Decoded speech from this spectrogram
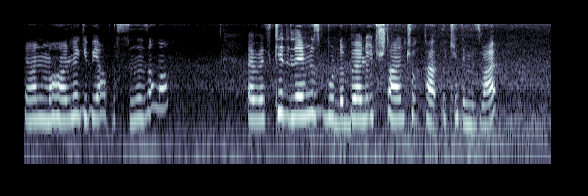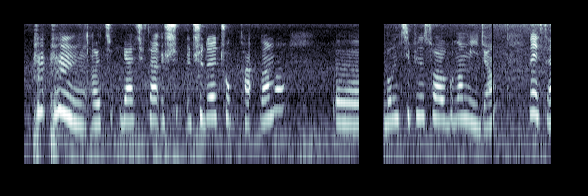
Yani mahalle gibi yapmışsınız ama. Evet kedilerimiz burada. Böyle üç tane çok tatlı kedimiz var. evet gerçekten üç, üçü de çok tatlı ama e, bunun tipini sorgulamayacağım. Neyse.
